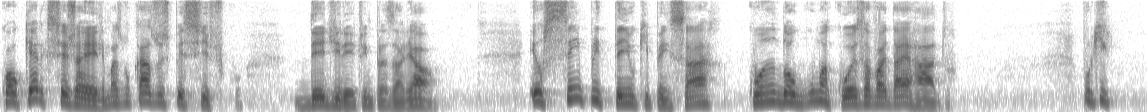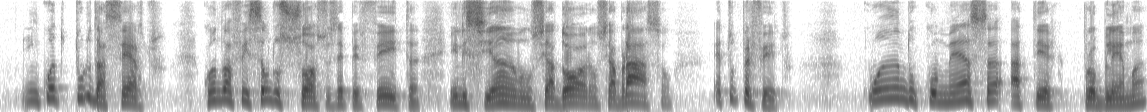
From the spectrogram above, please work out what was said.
qualquer que seja ele, mas no caso específico de direito empresarial, eu sempre tenho que pensar quando alguma coisa vai dar errado. Porque enquanto tudo dá certo, quando a afeição dos sócios é perfeita, eles se amam, se adoram, se abraçam, é tudo perfeito. Quando começa a ter problema,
